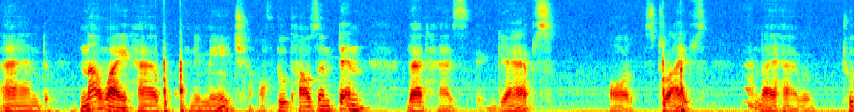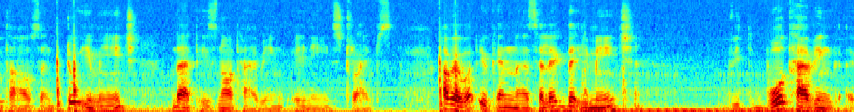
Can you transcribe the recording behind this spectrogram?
And now I have an image of 2010 that has gaps or stripes and I have a 2002 image that is not having any stripes however you can uh, select the image with both having uh,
